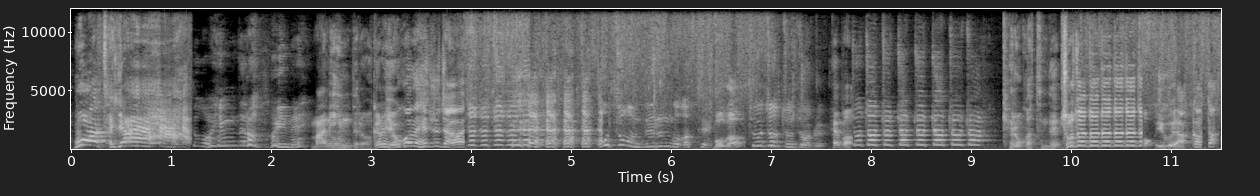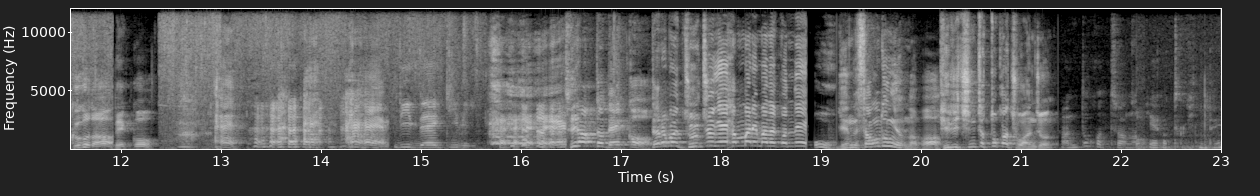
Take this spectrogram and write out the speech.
워터 야! 조금 힘들어 보이네. 많이 힘들어. 그럼 요거는 해주자. 쪼쪼쪼쪼쪼 어 조금 늘은 것 같아. 뭐가? 조조를. 해봐. 쪼쪼쪼쪼쪼쪼쪼 괴롭 같은데? 조조조조조조 어 이거 약간 딱 그거다. 내거 니내 길이. 드랍도 내거. 여러분 둘 중에 한 마리만 할 건데. 오 얘는 쌍둥이였나봐. 길이 진짜 똑같이 완전. 안 똑같잖아. 얘가 특인데?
